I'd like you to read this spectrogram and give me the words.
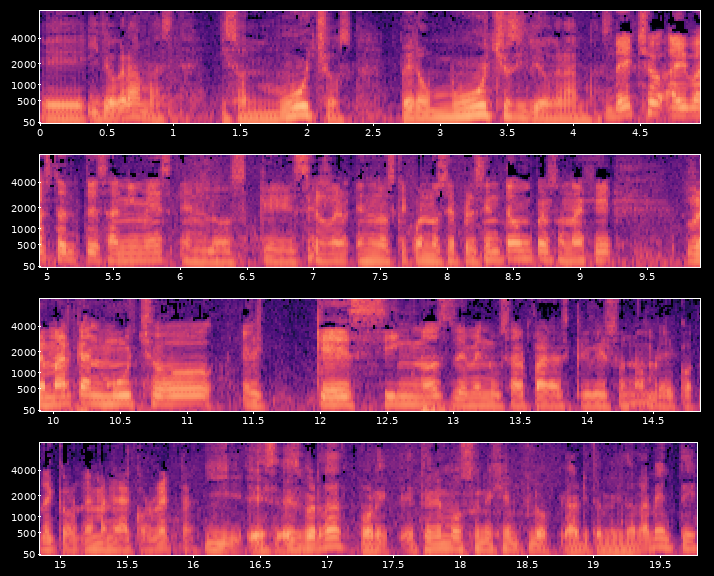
eh, ideogramas. Y son muchos, pero muchos ideogramas. De hecho, hay bastantes animes en los que se re- en los que cuando se presenta un personaje remarcan mucho el qué signos deben usar para escribir su nombre de, manera correcta. Y es, es verdad, porque eh, tenemos un ejemplo que ahorita me vino a la mente,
